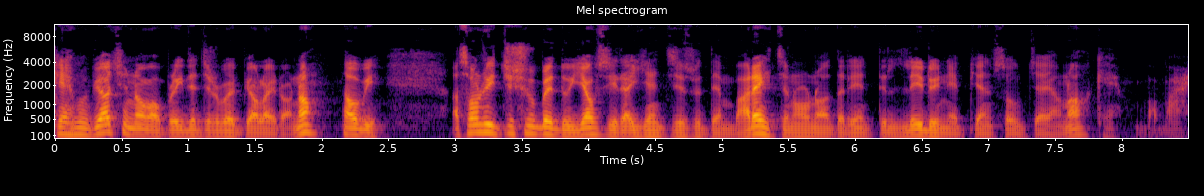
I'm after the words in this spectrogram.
ကဲမပြောချင်တော့ပါပရိသတ်ကျွန်တော်ပဲပြောလိုက်တော့နော်ဟုတ်ပြီအဆုံးထိကြည့်ရှုပဲသူရောက်စီတဲ့အရင်ကျေးဇူးတင်ပါတယ်ကျွန်တော်တို့တော့တရင်လေးတွေနဲ့ပြန်ဆုံကြရအောင်နော်ကဲ bye bye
